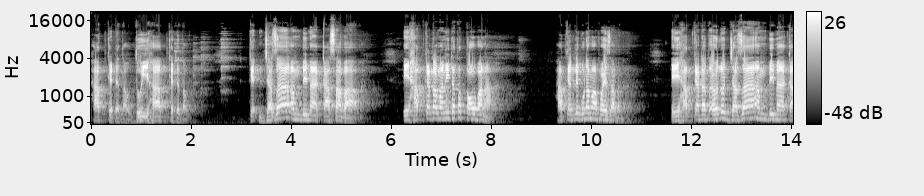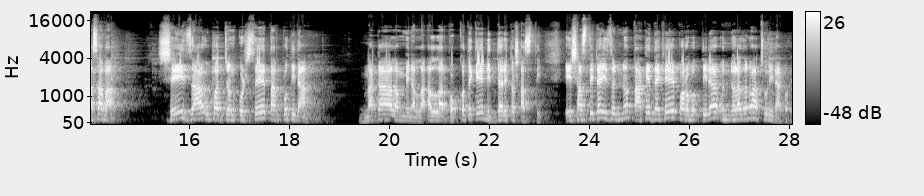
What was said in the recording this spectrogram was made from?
হাত কেটে দাও, দুই হাত কেটে দাও। জাজা আম্বিমা কাসাবা, এই হাত কাটা মানিটা তো তওবা না। হাত কাটলে গুণা মাফ হয়ে যাবে না। এই হাত কাটাটা হলো জাজা আম্বিমা কাসাবা। সে যা উপার্জন করছে তার প্রতিদান। নাকাল আম্মিন আল্লাহ আল্লাহর পক্ষ থেকে নির্ধারিত শাস্তি। এই শাস্তিটা এই জন্য তাকে দেখে পরবর্তীরা অন্যরা যেন আর চুরি না করে।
